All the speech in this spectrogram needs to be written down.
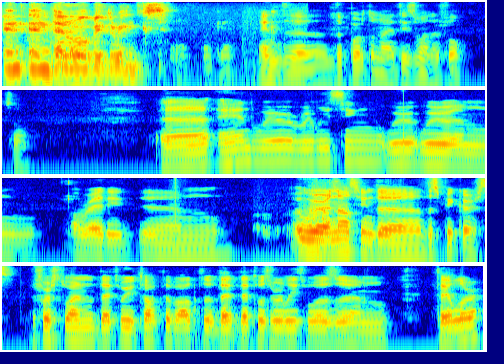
And and there will be drinks. Yeah, okay. And uh, the Porto night is wonderful. So. Uh, and we're releasing. We're we're um, already. Um, we're announcing the the speakers. The first one that we talked about uh, that that was released was um, Taylor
